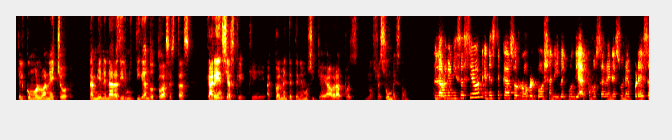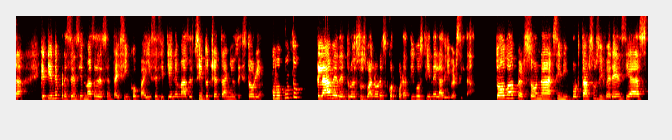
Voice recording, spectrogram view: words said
del cómo lo han hecho, también en aras de ir mitigando todas estas carencias que, que actualmente tenemos y que ahora pues nos resumes, ¿no? La organización, en este caso Robert Bosch a nivel mundial, como saben, es una empresa que tiene presencia en más de 65 países y tiene más de 180 años de historia. Como punto clave dentro de sus valores corporativos tiene la diversidad. Toda persona, sin importar sus diferencias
